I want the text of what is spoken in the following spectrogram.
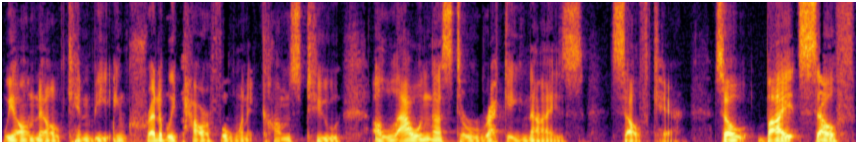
we all know can be incredibly powerful when it comes to allowing us to recognize self care. So, by itself,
